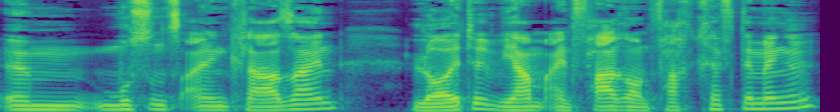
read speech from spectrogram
ähm, muss uns allen klar sein, Leute, wir haben einen Fahrer- und Fachkräftemangel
